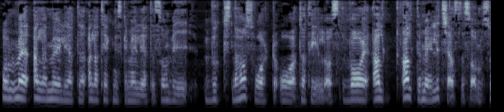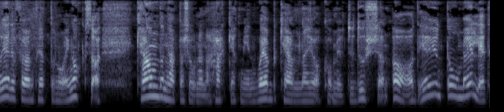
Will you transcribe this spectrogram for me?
Och med alla möjligheter, alla tekniska möjligheter som vi vuxna har svårt att ta till oss. Vad, allt, allt är möjligt känns det som. Så är det för en 13-åring också. Kan den här personen ha hackat min webcam när jag kom ut ur duschen? Ja, det är ju inte omöjligt.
